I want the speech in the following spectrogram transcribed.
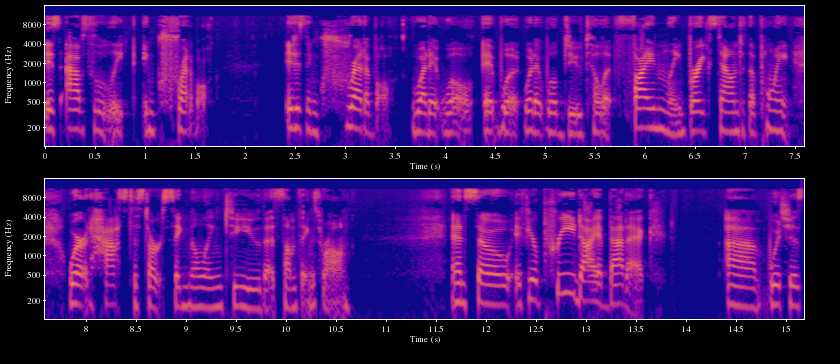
is absolutely incredible. It is incredible what it will it will, what it will do till it finally breaks down to the point where it has to start signaling to you that something's wrong. And so, if you're pre-diabetic, um, which is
